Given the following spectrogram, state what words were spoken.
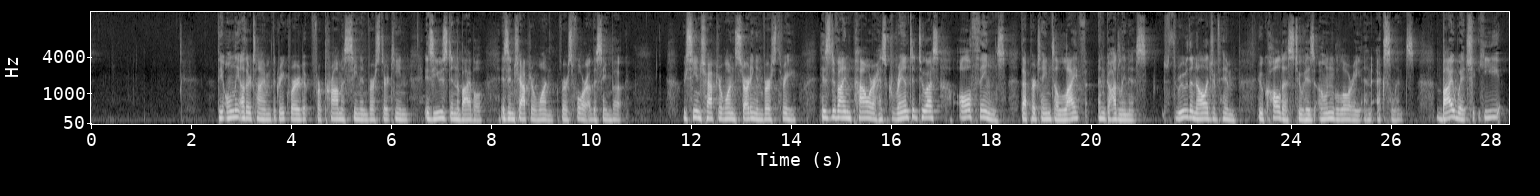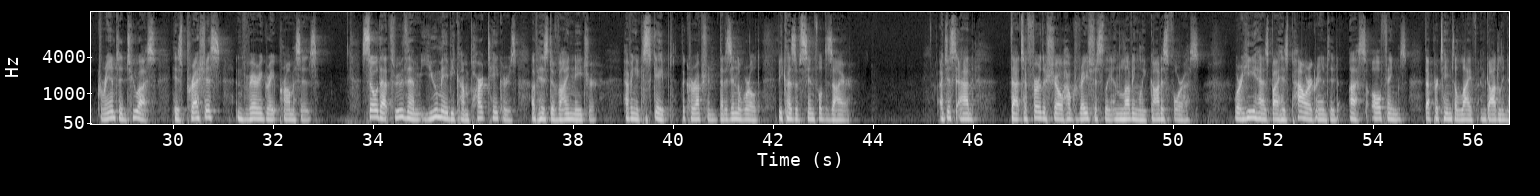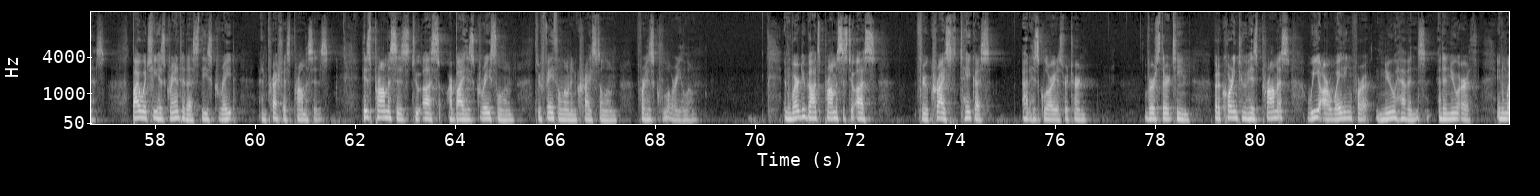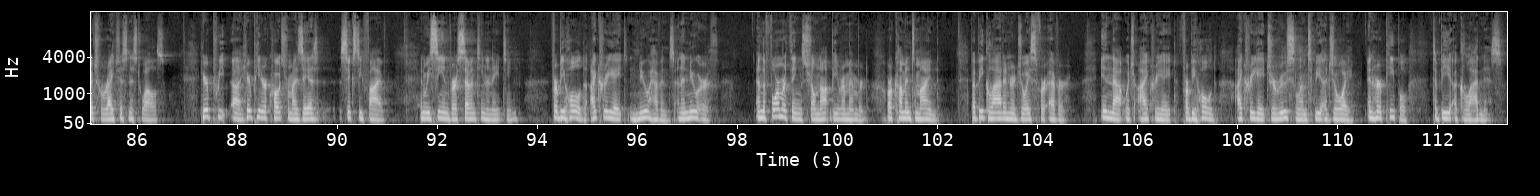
The only other time the Greek word for promise seen in verse 13 is used in the Bible is in chapter 1, verse 4 of the same book. We see in chapter 1, starting in verse 3, His divine power has granted to us all things that pertain to life and godliness through the knowledge of Him who called us to His own glory and excellence, by which He granted to us His precious and very great promises, so that through them you may become partakers of his divine nature, having escaped the corruption that is in the world because of sinful desire. I just add that to further show how graciously and lovingly God is for us, where he has by his power granted us all things that pertain to life and godliness, by which he has granted us these great and precious promises his promises to us are by His grace alone, through faith alone in Christ alone, for His glory alone. And where do God's promises to us through Christ take us at His glorious return? Verse 13 But according to His promise, we are waiting for new heavens and a new earth in which righteousness dwells. Here, uh, here Peter quotes from Isaiah 65 and we see in verse 17 and 18 For behold, I create new heavens and a new earth, and the former things shall not be remembered or come into mind. But be glad and rejoice forever in that which I create. For behold, I create Jerusalem to be a joy, and her people to be a gladness.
